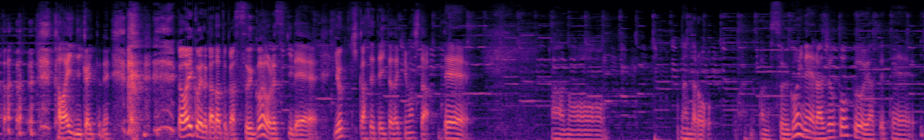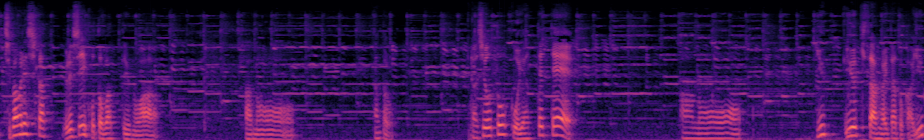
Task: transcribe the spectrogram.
可愛い2回言ったね 可愛い声の方とかすごい俺好きで、よく聞かせていただきました。で、あのなんだろう。あの、すごいね、ラジオトークをやってて、一番嬉しか、嬉しい言葉っていうのは、あのなんだろう。ラジオトークをやってて、あのゆ、ゆうきさんがいたとか、ゆっ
